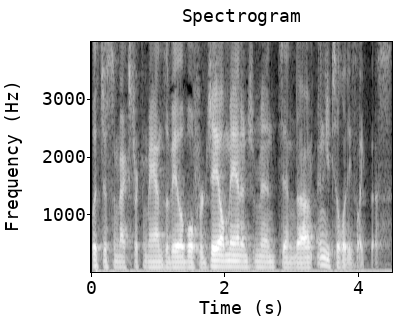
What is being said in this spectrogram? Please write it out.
with just some extra commands available for jail management and, uh, and utilities like this.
